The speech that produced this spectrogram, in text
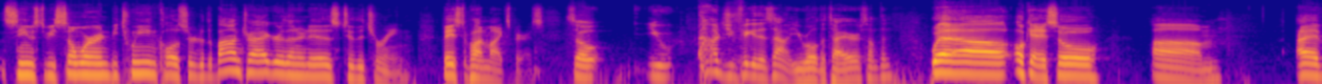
seems to be somewhere in between, closer to the Bontrager than it is to the Terrene, based upon my experience. So you how did you figure this out? You rolled a tire or something? Well, okay, so um, I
